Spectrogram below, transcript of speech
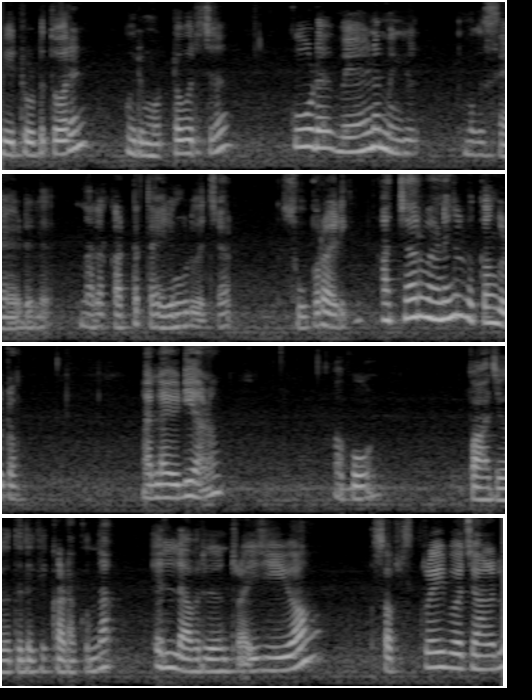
ബീട്രൂട്ട് തോരൻ ഒരു മുട്ട പൊരിച്ചത്. കൂടെ വേണമെങ്കിൽ നമുക്ക് സൈഡിൽ നല്ല കട്ട തൈരും കൂടി വെച്ചാൽ സൂപ്പറായിരിക്കും. അച്ചാർ വേണമെങ്കിൽ വെക്കാം കേട്ടോ. നല്ല ഐഡിയ ആണ്. അപ്പോൾ പാചകത്തിലേക്ക് കടക്കുന്ന എല്ലാവരും ട്രൈ ചെയ്യുക. സബ്സ്ക്രൈബ് ചാനൽ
